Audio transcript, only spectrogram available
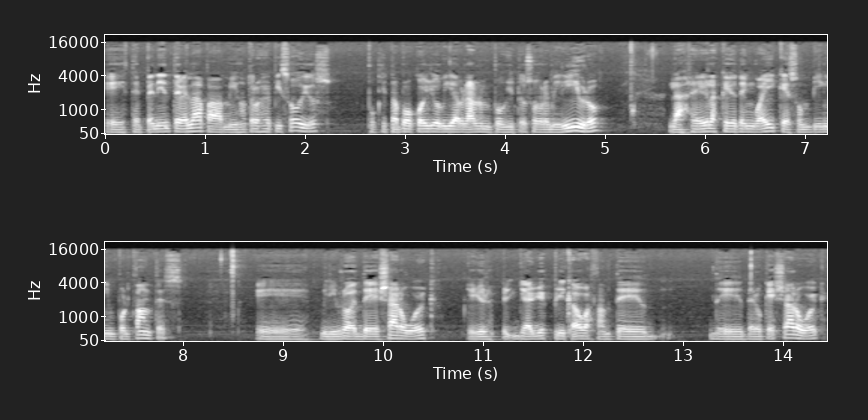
Eh, estén pendientes, ¿verdad? Para mis otros episodios. Poquito a poco yo voy a hablar un poquito sobre mi libro. Las reglas que yo tengo ahí que son bien importantes. Eh, mi libro es de Shadowwork, que yo, ya yo he explicado bastante de, de lo que es Shadowwork.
